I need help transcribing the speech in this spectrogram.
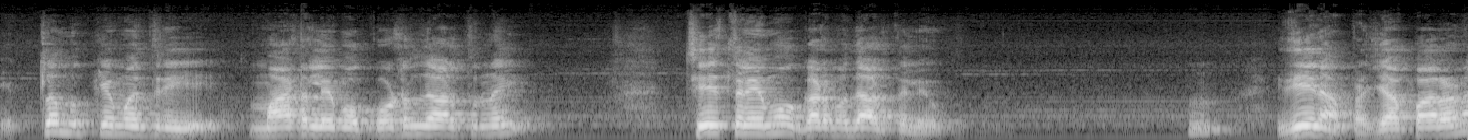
ఎట్లా ముఖ్యమంత్రి మాటలేమో కోటలు దాడుతున్నాయి చేతలేమో గడప దాడుతలేవు ఇదేనా ప్రజాపాలన?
